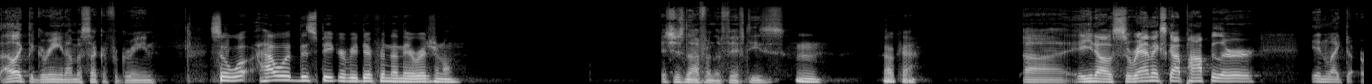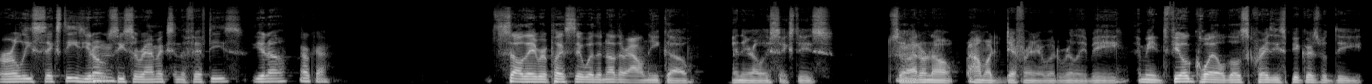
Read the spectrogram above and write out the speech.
I like the green. I'm a sucker for green. So what how would this speaker be different than the original? It's just not from the 50s. Hmm. Okay. Uh, you know, ceramics got popular in like the early 60s. You don't Mhm. see ceramics in the 50s, you know? Okay. So they replaced it with another Alnico in the early 60s. So I Mm. don't know how much different it would really be. I mean, field coil, those crazy speakers with the,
